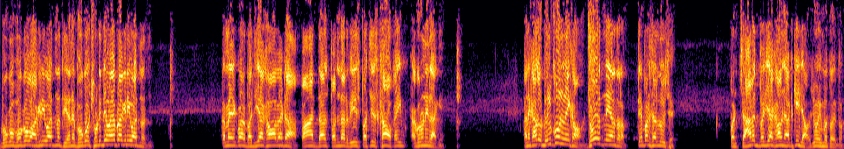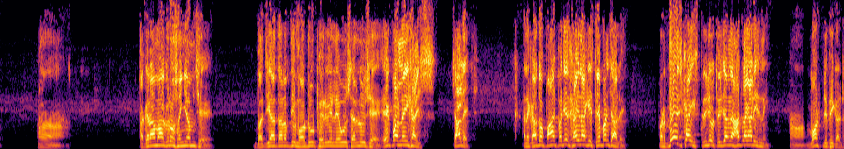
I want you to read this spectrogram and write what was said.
ભોગો ભોગો આગરી વાત નથી અને ભોગો છોડી દેવા એ પણ આગરી વાત નથી. તમે એકવાર ભજીયા ખાવા બેઠા, પાંચ, દસ, પંદર, વીસ, પચીસ ખાઓ, કઈ અઘરું નહીં લાગે. અને ખાતો બિલકુલ નહીં ખાઓ, જો જ નહીં તરફ તે પણ સહેલું છે. પણ ચાર જ ભજીયા ખાઓ અટકી જાઓ, જો હિંમત હોય તો. હા. અઘરામાં અઘરો સંયમ છે. ભજીયા તરફથી મોઢું ફેરવી લેવું સહેલું છે. એક પણ નહીં ખાઈશ. ચાલે. અને કાં તો પાંચ, પચીસ ખાઈ નાખીશ, તે પણ ચાલે. પણ બે જ ખાઈશ, ત્રીજો, ત્રીજાને હાથ લગાડીશ નહીં. હા મોસ્ટ ડિફિકલ્ટ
